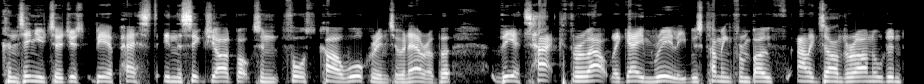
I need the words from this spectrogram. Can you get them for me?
continued to just be a pest in the six yard box and forced Kyle Walker into an error. But the attack throughout the game really was coming from both Alexander Arnold and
